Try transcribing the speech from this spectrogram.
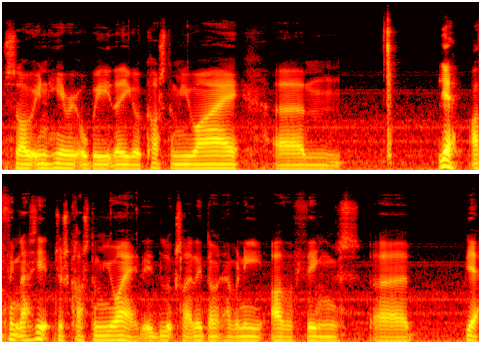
So in here it will be there you go, custom UI. Um, yeah, I think that's it. Just custom UI. It looks like they don't have any other things. Uh, yeah,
